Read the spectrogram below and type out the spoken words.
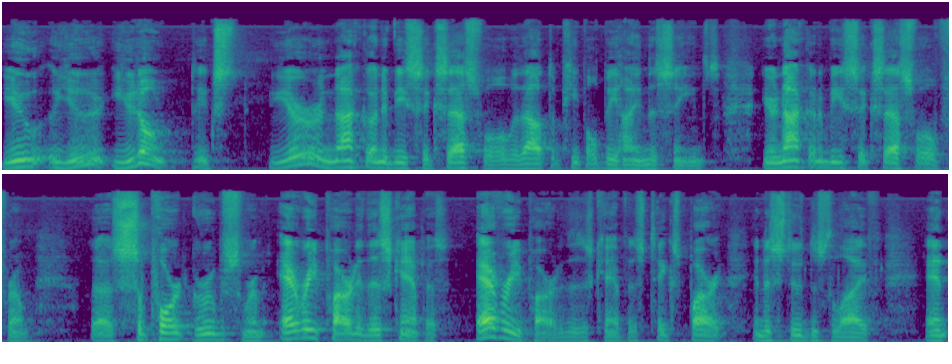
you, you, you don't, you're not going to be successful without the people behind the scenes. You're not going to be successful from uh, support groups from every part of this campus. Every part of this campus takes part in the student's life, and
